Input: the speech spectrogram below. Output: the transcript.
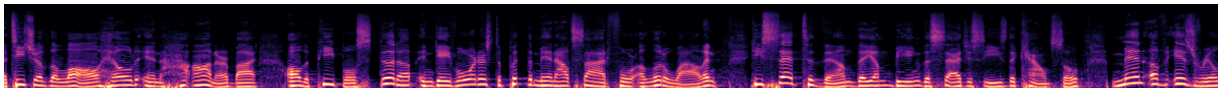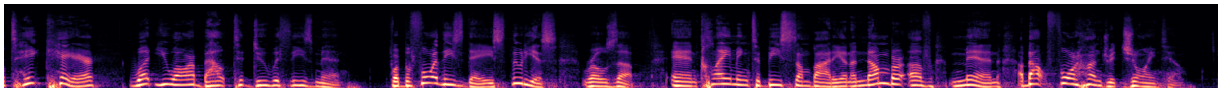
a teacher of the law held in honor by all the people, stood up and gave orders to put the men outside for a little while. And he said to them, them being the Sadducees, the council, Men of Israel, take care what you are about to do with these men. For before these days, Theudas rose up and claiming to be somebody, and a number of men, about 400, joined him.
